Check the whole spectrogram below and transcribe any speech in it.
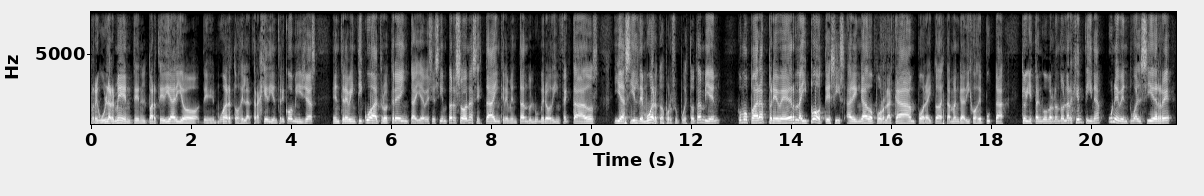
regularmente en el parte diario de muertos de la tragedia, entre comillas, entre 24, 30 y a veces 100 personas, está incrementando el número de infectados y así el de muertos, por supuesto, también, como para prever la hipótesis, arengado por la cámpora y toda esta manga de hijos de puta que hoy están gobernando la Argentina, un eventual cierre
